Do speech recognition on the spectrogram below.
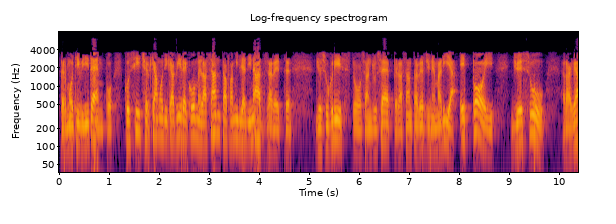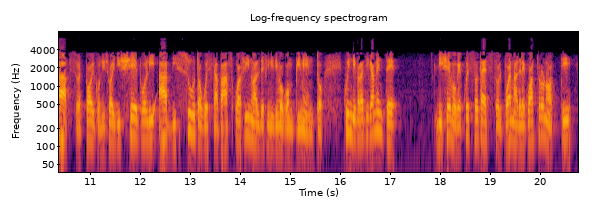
per motivi di tempo, così cerchiamo di capire come la Santa Famiglia di Nazareth, Gesù Cristo, San Giuseppe, la Santa Vergine Maria e poi Gesù ragazzo e poi con i suoi discepoli ha vissuto questa Pasqua fino al definitivo compimento. Quindi praticamente dicevo che questo testo, il poema delle quattro notti,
